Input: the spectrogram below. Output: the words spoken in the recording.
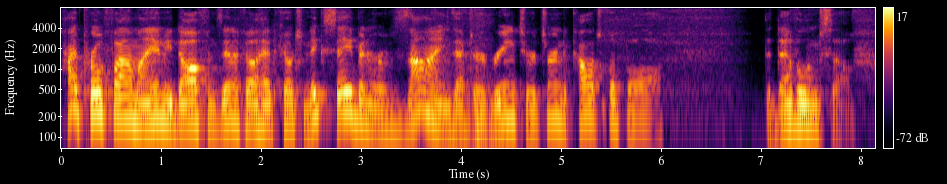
high profile Miami Dolphins NFL head coach Nick Saban resigns after agreeing to return to college football. The devil himself.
